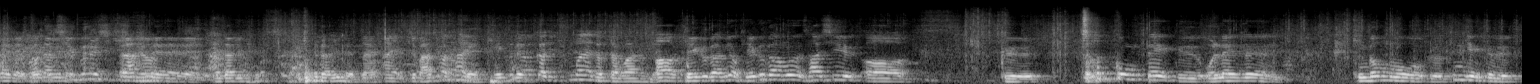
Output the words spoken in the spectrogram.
네네 대답이 질문을 시키면 아, 네네네 대답이 대답이 됐나요? 아니 이제 마지막 하나 네. 개그감까지 충만해졌다고 하는데 아 개그감이요? 개그감은 사실 어 그 첫 공 때 그 원래는 김건모 그 핑계 그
